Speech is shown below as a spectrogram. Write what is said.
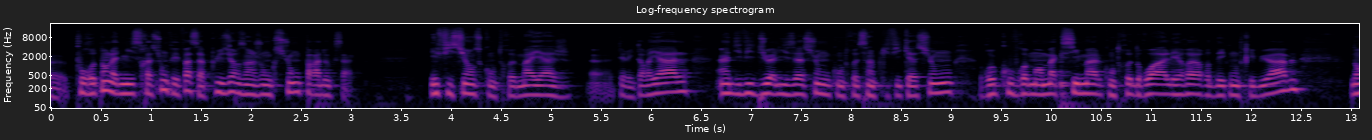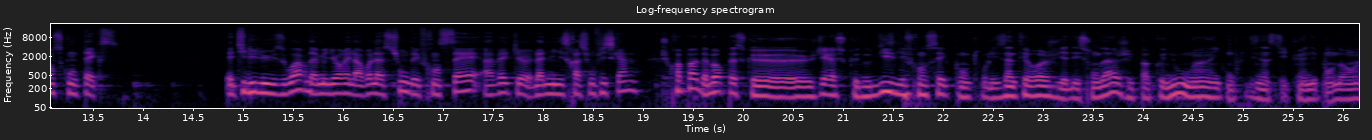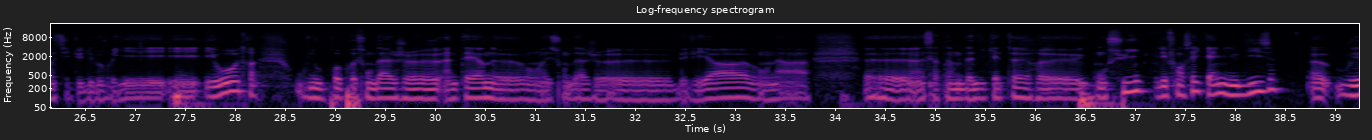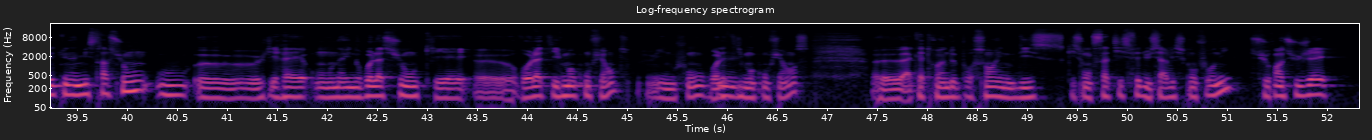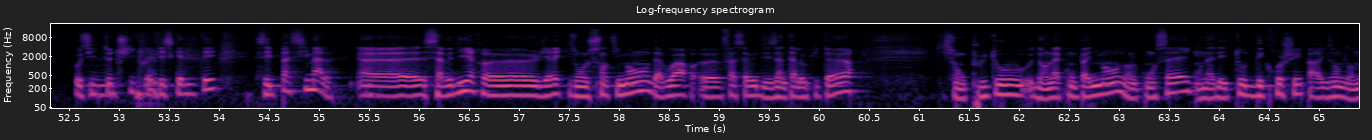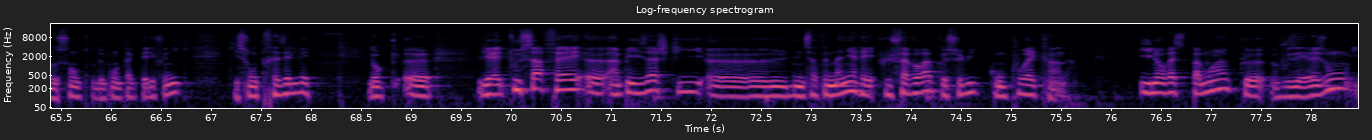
Euh, pour autant, l'administration fait face à plusieurs injonctions paradoxales. Efficience contre maillage euh, territorial, individualisation contre simplification, recouvrement maximal contre droit à l'erreur des contribuables. Dans ce contexte, est-il illusoire d'améliorer la relation des Français avec euh, l'administration fiscale? Je crois pas. D'abord parce que je dirais ce que nous disent les Français quand on les interroge via des sondages, et pas que nous, hein, y compris des instituts indépendants, Institut de l'ouvrier et, autres, ou nos propres sondages euh, internes, euh, on a des sondages BVA, on a un certain nombre d'indicateurs qu'on suit. les Français, quand même, ils nous disent euh, vous êtes une administration où, euh, je dirais, on a une relation qui est euh, relativement confiante. Ils nous font relativement mmh. confiance. à 82%, ils nous disent qu'ils sont satisfaits du service qu'on fournit. Sur un sujet aussi mmh. touchy que la fiscalité, c'est pas si mal. Ça veut dire, je dirais qu'ils ont le sentiment d'avoir face à eux des interlocuteurs qui sont plutôt dans l'accompagnement, dans le conseil. On a des taux de décroché, par exemple, dans nos centres de contact téléphonique, qui sont très élevés. Donc, euh, je dirais, tout ça fait euh, un paysage qui, euh, d'une certaine manière, est plus favorable que celui qu'on pourrait craindre. Il en reste pas moins que, vous avez raison,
